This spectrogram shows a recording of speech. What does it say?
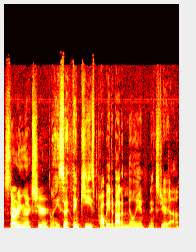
starting next year? He's. I think he's probably at about a million next year. Yeah.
